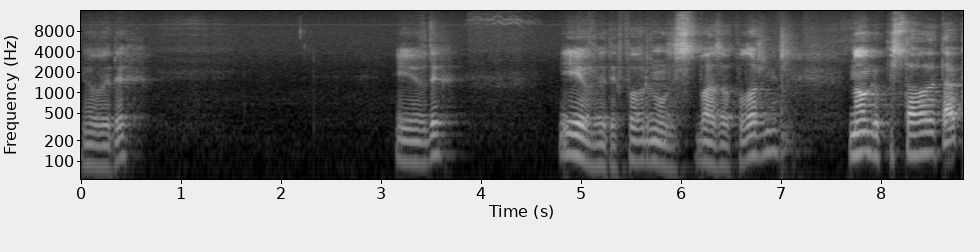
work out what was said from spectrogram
видих. І вдих. І видих. Повернулися в базове положення. Ноги поставили так.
